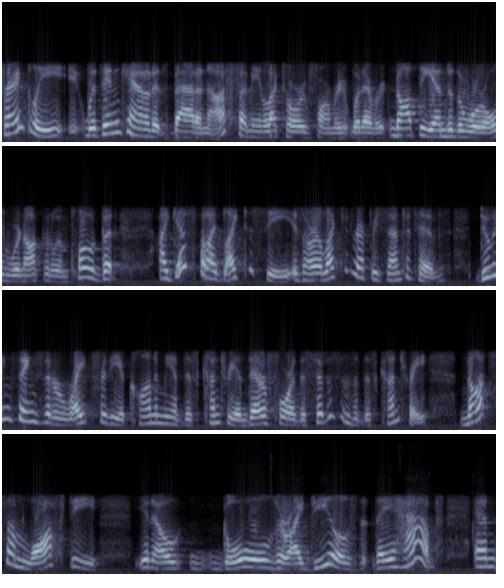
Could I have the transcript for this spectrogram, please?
frankly, within Canada, it's bad enough. I mean, electoral reform or whatever, not the end of the world. We're not going to implode. But I guess what I'd like to see is our elected representatives doing things that are right for the economy of this country and therefore the citizens of this country, not some lofty, you know, goals or ideals that they have. And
